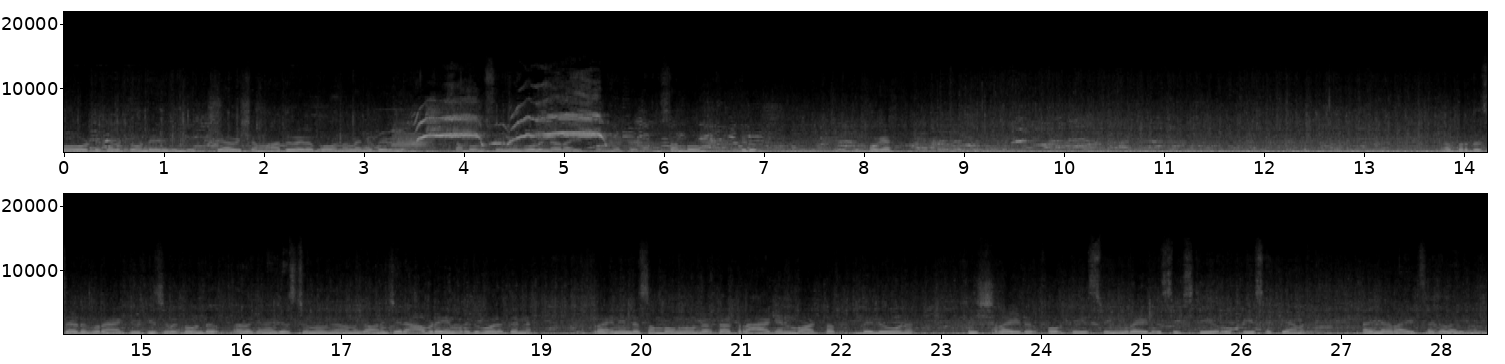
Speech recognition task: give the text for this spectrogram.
ഓടിച്ച് വിട്ടുകൊണ്ടേയിരിക്കും. അത്യാവശ്യം അതുവരെ പോകുന്നുള്ളതിന്റെ പേരിൽ സംഭവം സ്വിമ്മിംഗ് പൂളിന്റെ റൈറ്റ് വന്നിട്ട് സംഭവം ഇടും. ഓക്കെ അപ്പുറത്തെ സൈഡും കുറേ ആക്ടിവിറ്റീസുകളൊക്കെ ഉണ്ട്. അതൊക്കെ ഞാൻ ജസ്റ്റ് ഒന്ന് ഒന്ന് കാണിച്ചു തരാം. അവിടെയും ഇതുപോലെ തന്നെ ട്രെയിനിന്റെ സംഭവങ്ങളുണ്ട്. കേട്ടോ? Dragon water balloon fish ride forty swing ride sixty റുപ്പീസൊക്കെയാണ് അതിന്റെ റൈഡ്സൊക്കെ വരുന്നത്.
